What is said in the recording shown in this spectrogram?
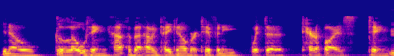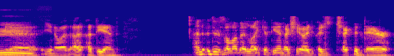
you know gloating ha- about having taken over Tiffany with the terrified thing, mm. uh, you know, at, at, the end. And there's a lot I like at the end. Actually, I, I just checked it there,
